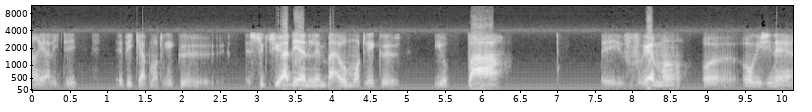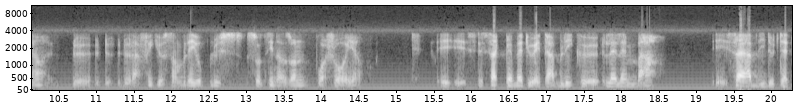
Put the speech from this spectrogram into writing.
en réalité. Et puis qui a montré que structure ADN limba a montré que il pas vraiment euh, originaire de, de, l'Afrique, il semblait au plus sorti dans la zone Proche-Orient. Et, c'est ça qui permet d'établir que les Lemba et ça a dit de tête,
